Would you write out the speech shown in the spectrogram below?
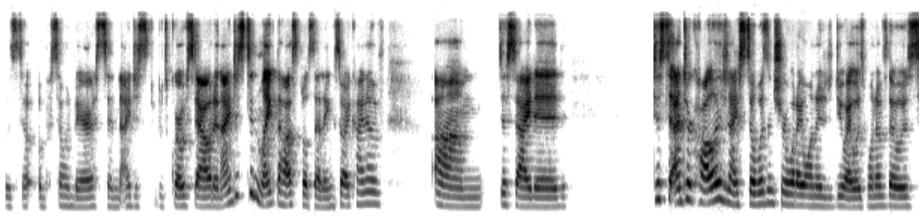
was so so embarrassed and I just was grossed out and I just didn't like the hospital setting. So I kind of um, decided just to enter college and I still wasn't sure what I wanted to do. I was one of those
